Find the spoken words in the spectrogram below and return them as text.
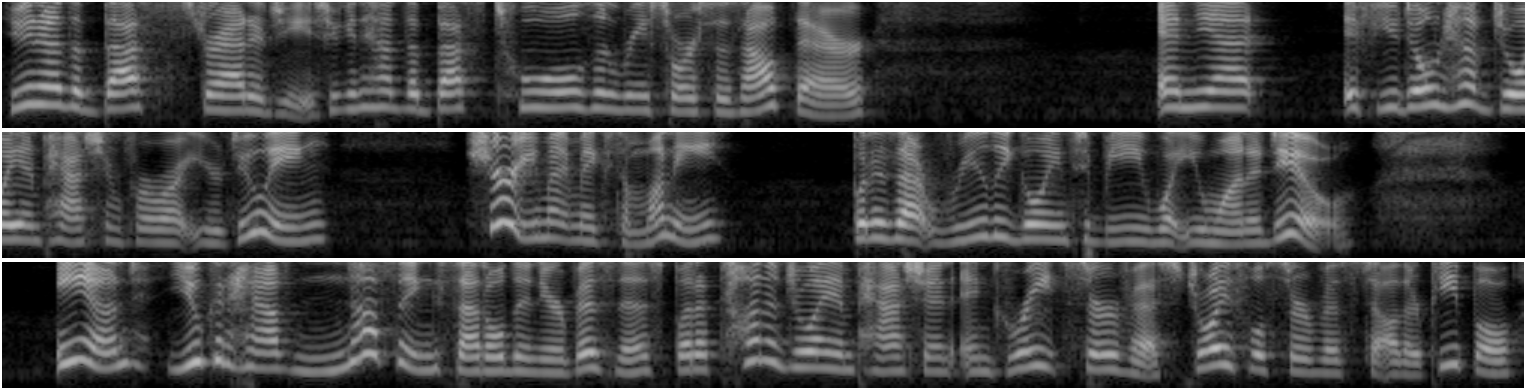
you can have the best strategies, you can have the best tools and resources out there. And yet, if you don't have joy and passion for what you're doing, sure, you might make some money, but is that really going to be what you want to do? And you could have nothing settled in your business, but a ton of joy and passion and great service, joyful service to other people,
